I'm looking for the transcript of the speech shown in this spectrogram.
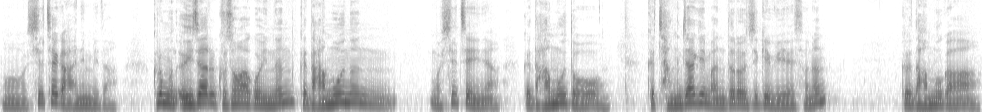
어, 실체가 아닙니다. 그러면 의자를 구성하고 있는 그 나무는 뭐 실제이냐? 그 나무도 그 장작이 만들어지기 위해서는 그 나무가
